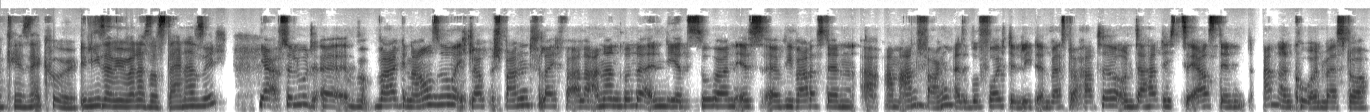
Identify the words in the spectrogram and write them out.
Okay, sehr cool. Elisa, wie war das aus deiner Sicht? Ja, absolut. Äh, war genauso. Ich glaube, spannend vielleicht für alle anderen GründerInnen, die jetzt zuhören, ist, äh, wie war das denn äh, am Anfang, also bevor ich den Lead-Investor hatte? Und da hatte ich zuerst den anderen Co-Investor.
